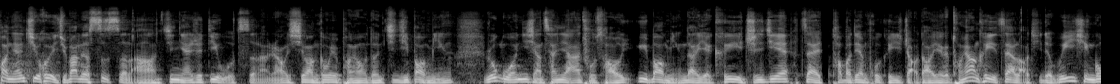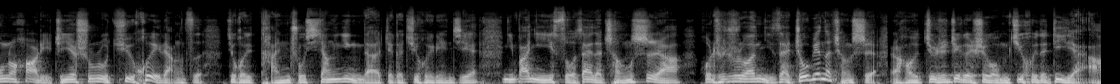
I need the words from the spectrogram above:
跨年聚会举办了四次了啊，今年是第五次了。然后希望各位朋友都积极报名。如果你想参加吐槽预报名的，也可以直接在淘宝店铺可以找到，也同样可以在老 T 的微信公众号里直接输入“聚会”两个字，就会弹出相应的这个聚会链接。你把你所在的城市啊，或者是说你在周边的城市，然后就是这个是我们聚会的地点啊。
